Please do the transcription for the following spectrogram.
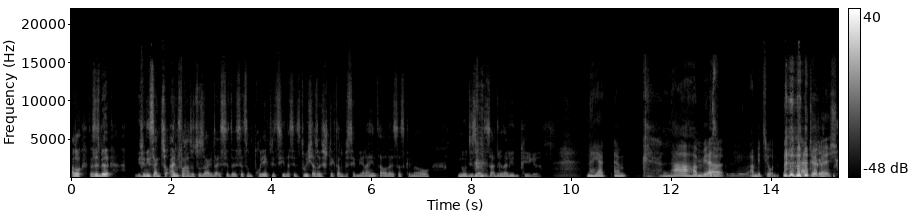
also das ist mir, ich will nicht sagen zu einfach, also zu sagen, da ist, da ist jetzt ein Projekt, wir ziehen das jetzt durch, also steckt da ein bisschen mehr dahinter oder ist das genau nur dieser, dieser Adrenalinpegel? Naja, ähm, klar haben wir Also- da Ambitionen. Natürlich.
